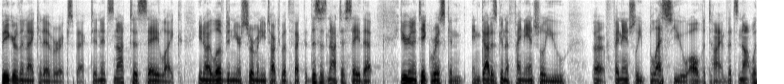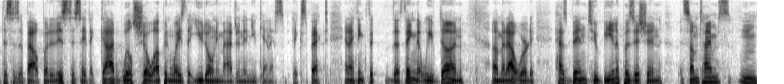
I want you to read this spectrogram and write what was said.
bigger than I could ever expect. And it's not to say, like, you know, I loved in your sermon, you talked about the fact that this is not to say that you're going to take risk and, and God is going to financial you uh, financially bless you all the time. That's not what this is about. But it is to say that God will show up in ways that you don't imagine and you can't es- expect. And I think the the thing that we've done um, at Outward has been to be in a position, sometimes mm,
